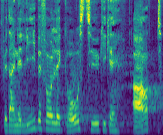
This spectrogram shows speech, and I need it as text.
für deine liebevolle, großzügige Art.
